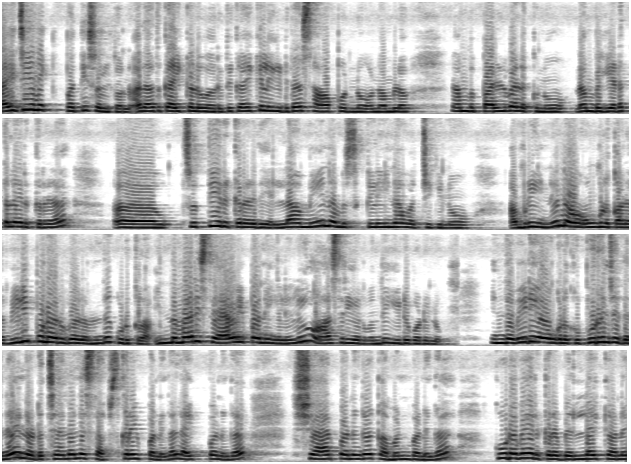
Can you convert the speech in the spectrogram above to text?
ஹைஜீனிக் பற்றி சொல்லித்தரணும் அதாவது கை கழுவுறது கை கழுவிட்டு தான் சாப்பிட்ணும். நம்மள நம்ம பல் வளர்க்கணும். நம்ம இடத்துல இருக்கிற சுற்றி இருக்கிறது எல்லாமே நம்ம க்ளீனாக வச்சுக்கணும். அப்படின்னு நான் உங்களுக்கான விழிப்புணர்வு வந்து கொடுக்கலாம். இந்த மாதிரி சேவை பணிகளிலும் ஆசிரியர் வந்து ஈடுபடணும். இந்த வீடியோ உங்களுக்கு புரிஞ்சதுன்னா என்னோட சேனலை சப்ஸ்கிரைப் பண்ணுங்கள் லைக் பண்ணுங்கள் ஷேர் பண்ணுங்கள் கமெண்ட் பண்ணுங்கள் கூடவே இருக்கிற பெல் ஐக்கானை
